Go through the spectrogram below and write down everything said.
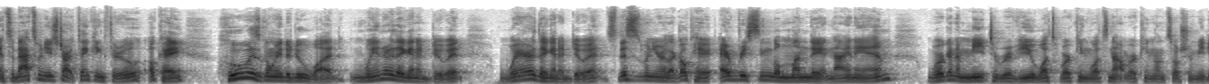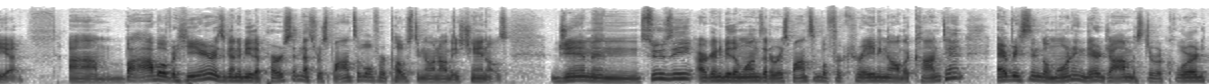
And so that's when you start thinking through, okay, who is going to do what? When are they going to do it? Where are they going to do it? So this is when you're like, okay, every single Monday at 9 a.m., we're going to meet to review what's working, what's not working on social media. Um, Bob over here is going to be the person that's responsible for posting on all these channels. Jim and Susie are going to be the ones that are responsible for creating all the content. Every single morning, their job is to record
